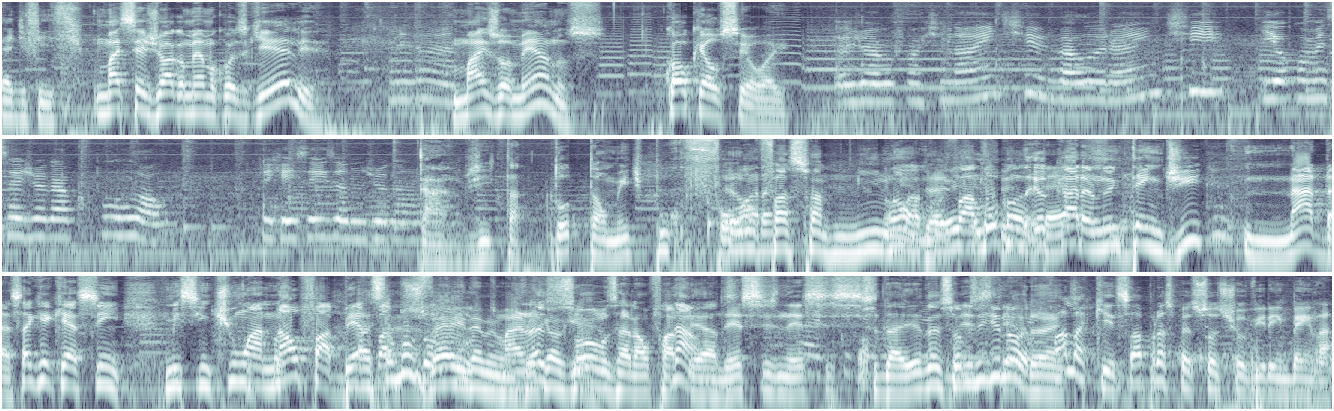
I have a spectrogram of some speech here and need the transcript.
é difícil. Mas você joga a mesma coisa que ele? Mais ou menos? Qual que é o seu aí? Eu jogo Fortnite, Valorant e eu comecei a jogar por LoL. Fiquei seis anos jogando. Tá, a gente tá totalmente por fora. Eu não faço a mínima Não, ideia. falou, eu, cara, eu não entendi nada. Sabe o que que é assim? Me senti um analfabeto Nós somos absoluto. velhos, né, meu irmão? Mas nós somos analfabetos. Não, nesses, nesses. Isso daí nós somos ignorantes. Fala aqui, só para as pessoas te ouvirem bem lá.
